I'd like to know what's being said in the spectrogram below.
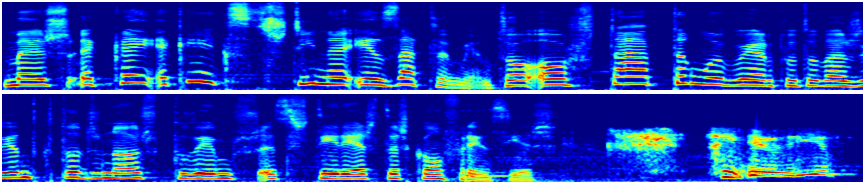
mas a quem, a quem é que se destina exatamente? Ou, ou está tão aberto a toda a gente que todos nós podemos assistir a estas conferências? Sim, eu diria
